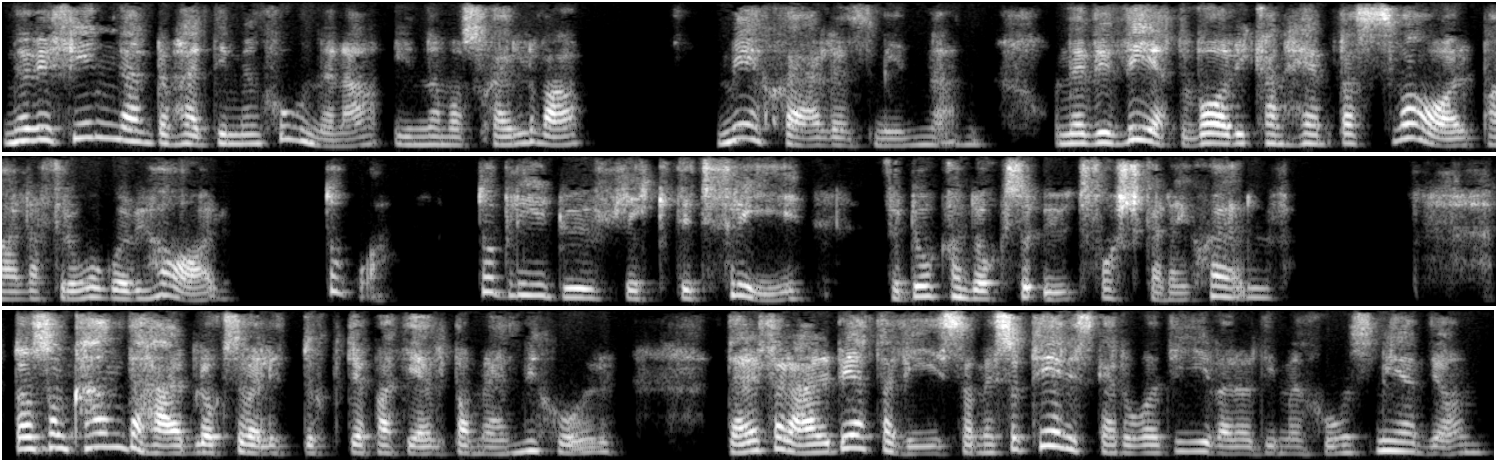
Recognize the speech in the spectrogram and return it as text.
När vi finner de här dimensionerna inom oss själva med själens minnen och när vi vet var vi kan hämta svar på alla frågor vi har, då, då blir du riktigt fri. För då kan du också utforska dig själv. De som kan det här blir också väldigt duktiga på att hjälpa människor. Därför arbetar vi som esoteriska rådgivare och dimensionsmedium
